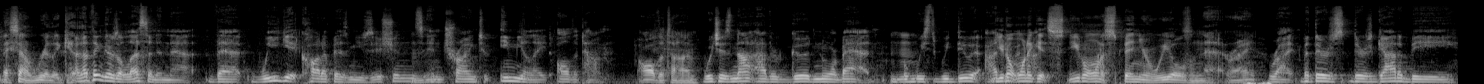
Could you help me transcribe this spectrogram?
They sound really good. And I think there's a lesson in that that we get caught up as musicians Mm-hmm. in trying to emulate all the time, all the time. which is not either good nor bad. But we we do it. I Mm-hmm. You do don't want to get. You don't want to spin your wheels in that, right? right, but there's there's got to be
